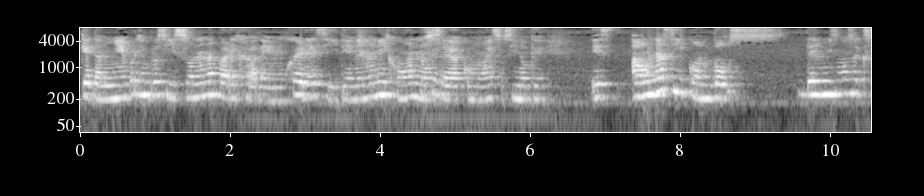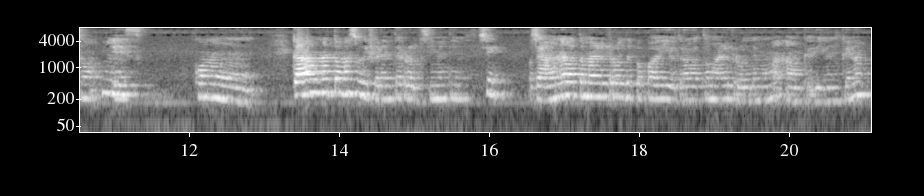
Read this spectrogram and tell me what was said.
que también, por ejemplo, si son una pareja de mujeres y tienen un hijo, no sea como eso, sino que es aún así con dos del mismo sexo, es como cada una toma su diferente rol, ¿sí me entiendes? Sí. O sea, una va a tomar el rol de papá y otra va a tomar el rol de mamá, aunque digan que no.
